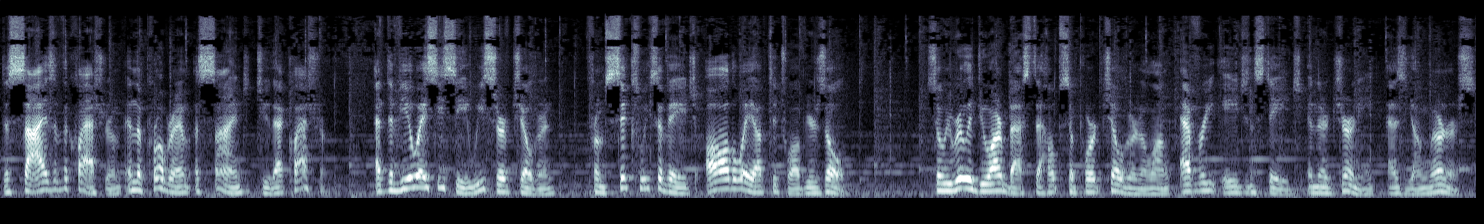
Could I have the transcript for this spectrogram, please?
the size of the classroom, and the program assigned to that classroom. At the VOACC, we serve children from six weeks of age all the way up to 12 years old. So we really do our best to help support children along every age and stage in their journey as young learners.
